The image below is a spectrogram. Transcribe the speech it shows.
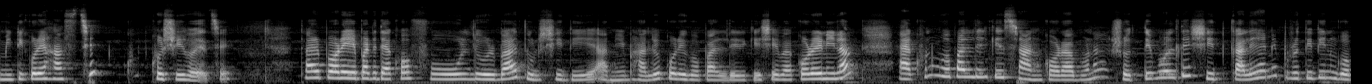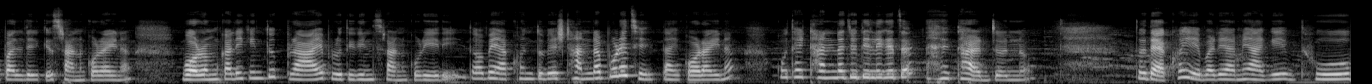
মিটি করে হাসছে, খুব খুশি হয়েছে। তারপরে এবারে দেখো ফুল, দুর্বা, তুলসী দিয়ে আমি ভালো করে গোপালদেরকে সেবা করে নিলাম। এখন গোপালদেরকে স্নান করাবো না। সত্যি বলতে শীতকালে আমি প্রতিদিন গোপালদেরকে স্নান করাই না। গরমকালে কিন্তু প্রায় প্রতিদিন স্নান করিয়ে দিই। তবে এখন তো বেশ ঠান্ডা পড়েছে, তাই করাই না। কোথায় ঠান্ডা যদি লেগে যায়, তার জন্য। তো দেখো, এবারে আমি আগে ধূপ,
